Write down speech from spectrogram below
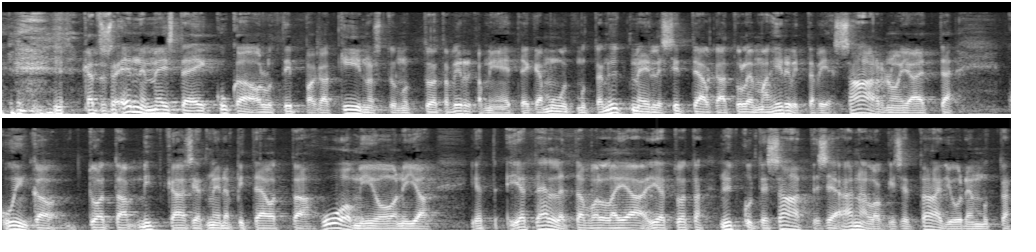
Katso, ennen meistä ei kukaan ollut tippakaan kiinnostunut tuota virkamiehet eikä muut, mutta nyt meille sitten alkaa tulemaan hirvittäviä saarnoja, että kuinka, tuota, mitkä asiat meidän pitää ottaa huomioon ja, ja, ja tällä tavalla. Ja, ja tuota, nyt kun te saatte se analogisen taajuuden, mutta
